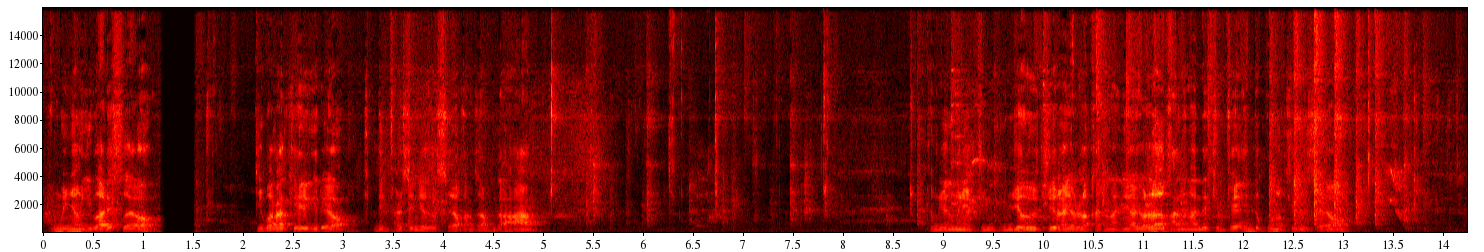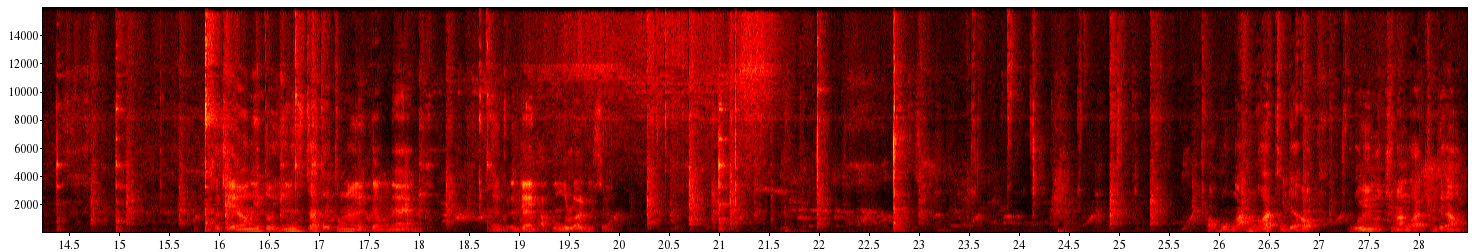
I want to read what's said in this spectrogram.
한민영 이발했어요. 이발할 계획이래요. 님 잘생기셨어요. 감사합니다. 정진웅님 김재우 씨랑 연락 가능하냐? 연락 가능한데 지금 제 핸드폰을 키고 있어요. 그 재영이 또 인스타 대통령이기 때문에 굉장히 바쁜 걸로 알고 있어요. 어, 뭔가 한 것 같은데요. 오이 무침한 것 같은데요.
